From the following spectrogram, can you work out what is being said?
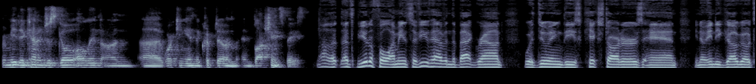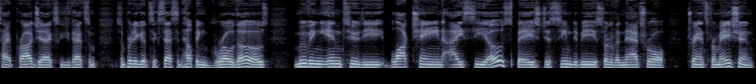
for me to kind of just go all in on uh, working in the crypto and, and blockchain space. Oh, that, that's beautiful. I mean, so if you have in the background with doing these Kickstarters and, you know, Indiegogo type projects, you've had some, some pretty good success in helping grow those, moving into the blockchain ICO space just seemed to be sort of a natural transformation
